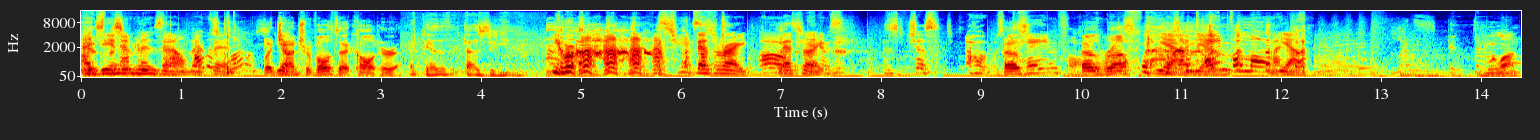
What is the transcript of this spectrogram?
Yes, this Idina is- Menzel. I That's was it. close. But John Travolta called her That's right. Oh, That's right. It was, it was just, oh, it was, That was- painful. that was rough. yeah, yeah, Painful moment. yeah. Mulan.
